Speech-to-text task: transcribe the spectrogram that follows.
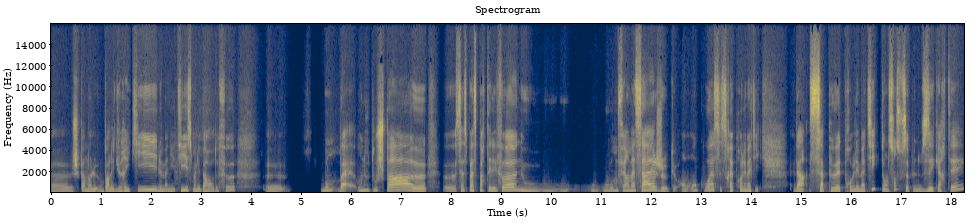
euh, je sais pas moi, on parlait du reiki, le magnétisme, les barreurs de feu. Bon, bah, on nous touche pas, ça se passe par téléphone ou- ou on me fait un massage. que- en, en quoi ce serait problématique? Eh ben, ça peut être problématique dans le sens où ça peut nous écarter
